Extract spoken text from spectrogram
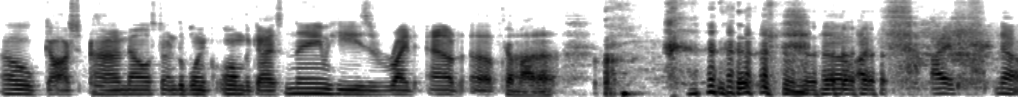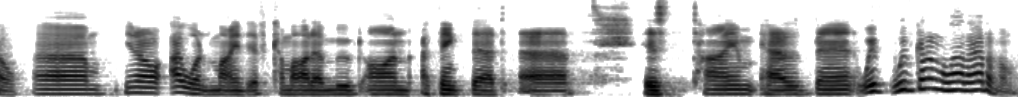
oh gosh, uh, now I'm starting to blink on the guy's name. He's right out of Kamada. Uh, no, I, I no. Um, you know, I wouldn't mind if Kamada moved on. I think that uh, his time has been we've we've gotten a lot out of him,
